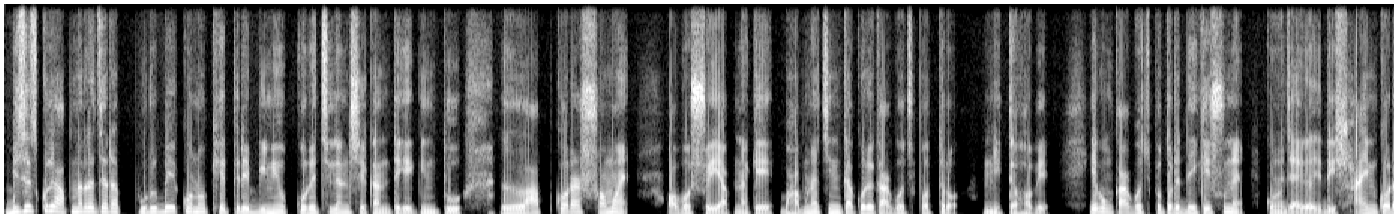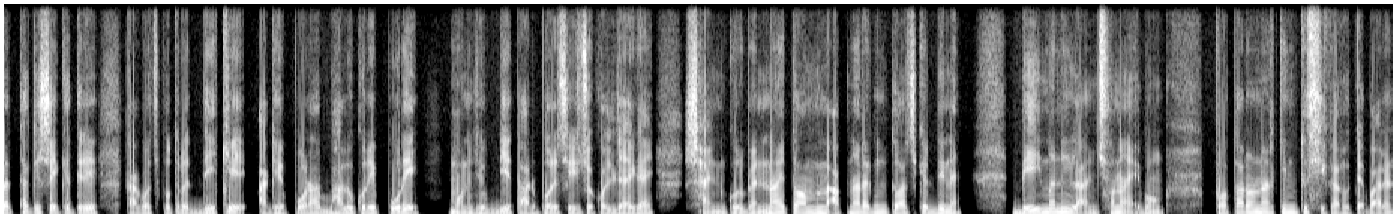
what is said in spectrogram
বিশেষ করে আপনারা যারা পূর্বে কোনো ক্ষেত্রে বিনিয়োগ করেছিলেন, সেখান থেকে কিন্তু লাভ করার সময় অবশ্যই আপনাকে ভাবনা চিন্তা করে কাগজপত্র নিতে হবে। এবং কাগজপত্র দেখে শুনে কোনো জায়গায় যদি সাইন করার থাকে, সেক্ষেত্রে কাগজপত্র দেখে, আগে পড়া, ভালো করে পড়ে মনোযোগ দিয়ে তারপরে সেই সকল জায়গায় সাইন করবেন। নয়তো আপনারা কিন্তু আজকের দিনে বেইমানি, লাঞ্ছনা এবং প্রতারণার কিন্তু শিকার হতে পারেন।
